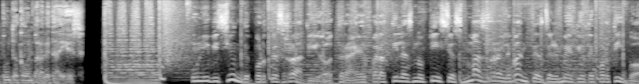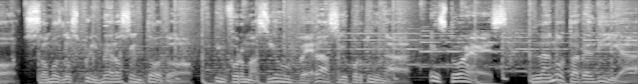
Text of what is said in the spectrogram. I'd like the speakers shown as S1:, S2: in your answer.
S1: boostmobile.com para detalles.
S2: Univisión Deportes Radio trae para ti las noticias más relevantes del medio deportivo. Somos los primeros en todo. Información veraz y oportuna. Esto es La Nota del Día.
